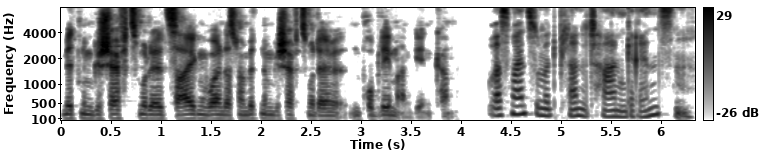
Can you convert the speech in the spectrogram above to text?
mit einem Geschäftsmodell zeigen wollen, dass man mit einem Geschäftsmodell ein Problem angehen kann. Was meinst du mit planetaren Grenzen?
